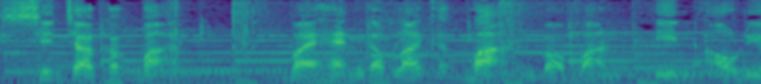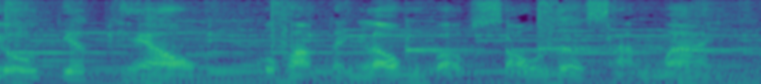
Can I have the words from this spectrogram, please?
Xin chào các bạn và hẹn gặp lại các bạn vào bản tin audio tiếp theo của Phạm Thành Long vào 6 giờ sáng mai.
